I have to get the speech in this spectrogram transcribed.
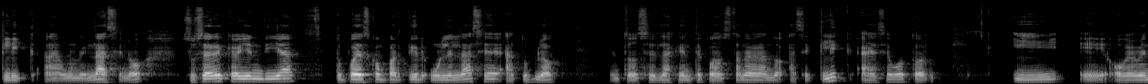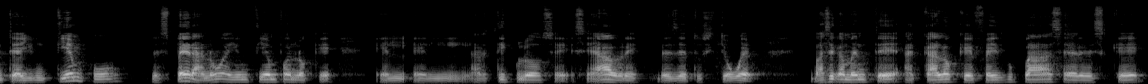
clic a un enlace, ¿no? Sucede que hoy en día tú puedes compartir un enlace a tu blog entonces la gente cuando está navegando hace clic a ese botón y eh, obviamente hay un tiempo de espera, ¿no? Hay un tiempo en lo que el, artículo se, abre desde tu sitio web. Básicamente acá lo que Facebook va a hacer es que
